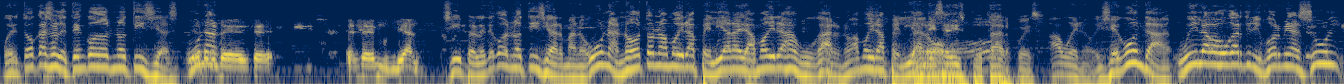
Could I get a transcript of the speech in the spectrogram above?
Bueno, en todo caso le tengo dos noticias. Una, ese, ese, ese mundial. sí, pero le tengo dos noticias, hermano. Una, nosotros no vamos a ir a pelear allá, vamos a ir a jugar, no vamos a ir a pelear. Dice disputar, pues. Ah, bueno. Y segunda, Huila va a jugar de uniforme azul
